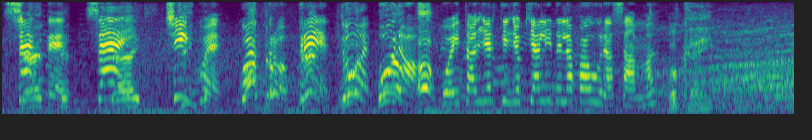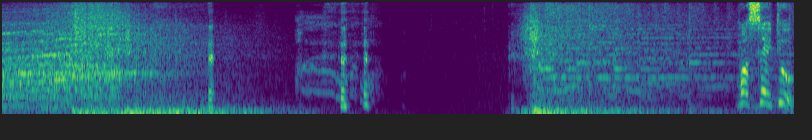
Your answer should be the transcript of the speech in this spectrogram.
7, 6, 5, 4, 3, 2, 1. Puoi toglierti gli occhiali della paura, Sam? Ok. Ma sei tu?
